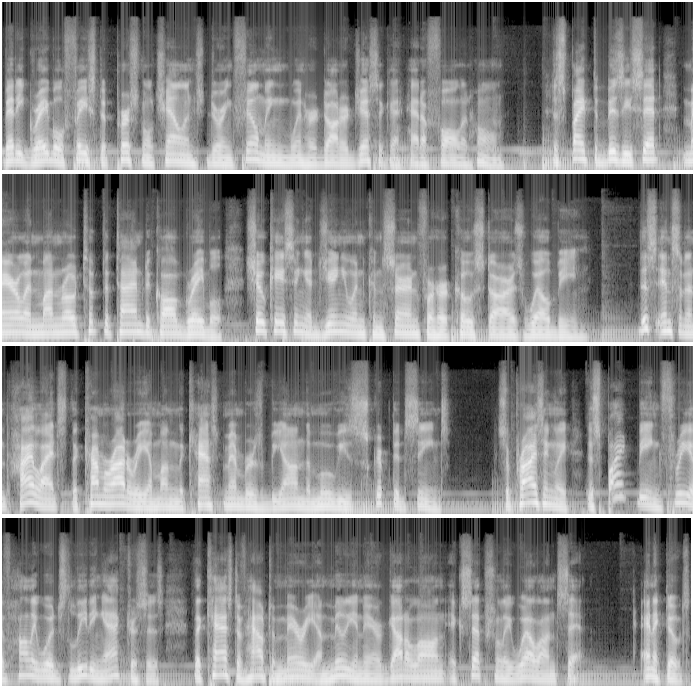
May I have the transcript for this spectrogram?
Betty Grable faced a personal challenge during filming when her daughter Jessica had a fall at home. Despite the busy set, Marilyn Monroe took the time to call Grable, showcasing a genuine concern for her co star's well being. This incident highlights the camaraderie among the cast members beyond the movie's scripted scenes. Surprisingly, despite being three of Hollywood's leading actresses, the cast of How to Marry a Millionaire got along exceptionally well on set. Anecdotes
